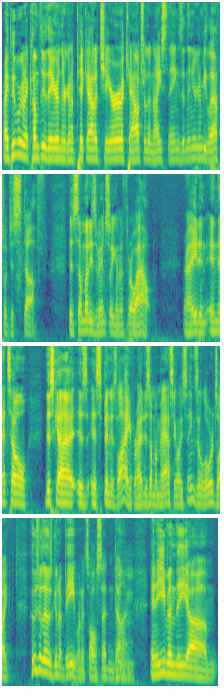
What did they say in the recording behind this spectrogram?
Right? People are going to come through there and they're going to pick out a chair or a couch or the nice things, and then you're going to be left with just stuff that somebody's eventually going to throw out. Right? And and that's how this guy is has spent his life, right? As I'm amassing all these things, and the Lord's like, whose are those going to be when it's all said and done? And even the um,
